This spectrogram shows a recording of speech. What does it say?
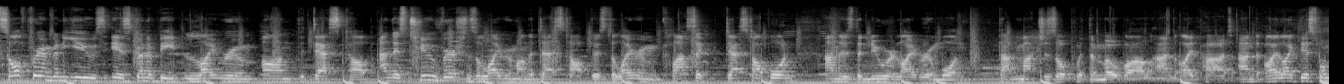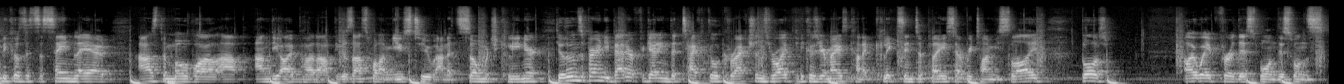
software I'm gonna use is gonna be Lightroom on the desktop. And there's two versions of Lightroom on the desktop. There's the Lightroom Classic desktop one, and there's the newer Lightroom one that matches up with the mobile and iPad. And I like this one because it's the same layout as the mobile app and the iPad app because that's what I'm used to and it's so much cleaner. The other one's apparently better for getting the technical corrections right because your mouse kind of clicks into place every time you slide. But I wait for this one. This one's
